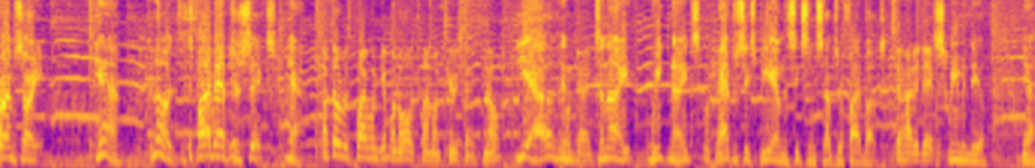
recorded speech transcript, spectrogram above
Or I'm sorry, yeah, no, it's, it's five after six. Yeah, I thought it was buy one get one all the time on Tuesday. No. yeah. And Okay. Tonight, weeknights Okay. after 6 p.m. The 16 subs are five bucks. Say hi to David. Screaming deal. Yeah.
